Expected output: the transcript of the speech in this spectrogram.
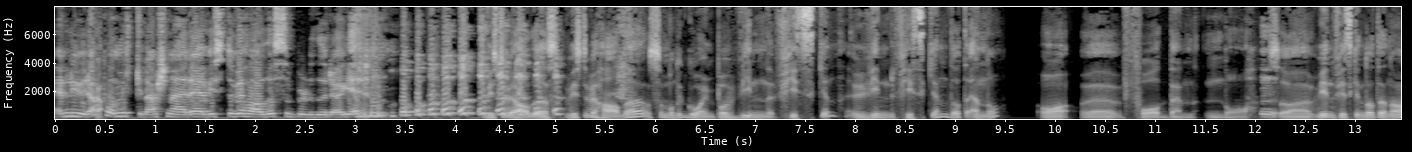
jeg lurer Ja. på om ikke det er sånn her eh, Hvis du vil ha det, så burde du reagere nå. Hvis du vil ha det, vil ha det så må du gå inn på Vindfisken, vindfisken.no, og uh, få den nå. Mm. Så vindfisken.no.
